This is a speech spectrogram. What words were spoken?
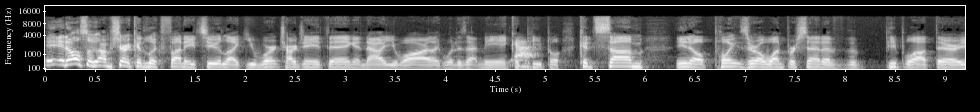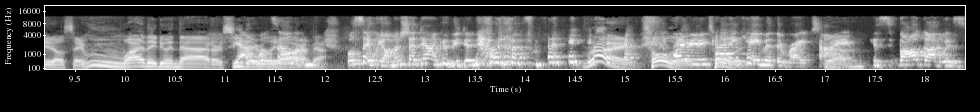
Yeah. It, also, I'm sure it could look funny too. Like you weren't charging anything, and now you are. Like, what does that mean? Could yeah. people? Could some, you know, 0.01 percent of the people out there, you know, say, hmm, why are they doing that? Or see, yeah, they we'll really are. I mean, we'll say we almost shut down because we didn't have enough money. Right, totally. I mean, it totally. kind of came at the right time because yeah. while God was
